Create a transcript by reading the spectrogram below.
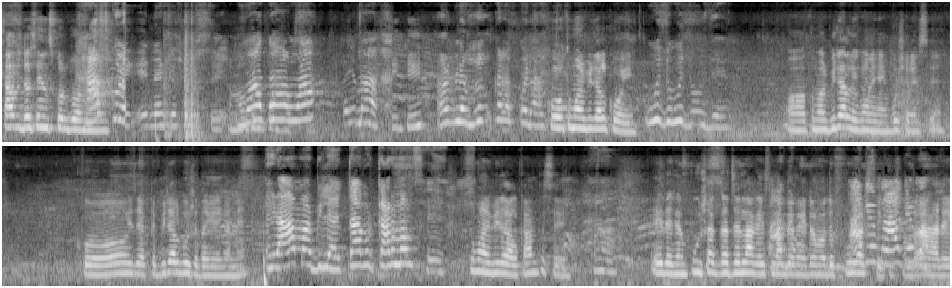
সাউথটা চেঞ্জ করব আমি। কি তোমার বিড়াল কই? ও তোমার বিড়াল এখানে বসে রয়েছে। কই যে একটা বিড়াল বসে থাকে এখানে। তোমার বিড়াল কাঁদতেছে? হ্যাঁ। এই দেখেন পুঁইশাক গাছে লাগাইছিলাম দেখেন এটার মধ্যে ফুল আসছে কি সুন্দর। আরে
